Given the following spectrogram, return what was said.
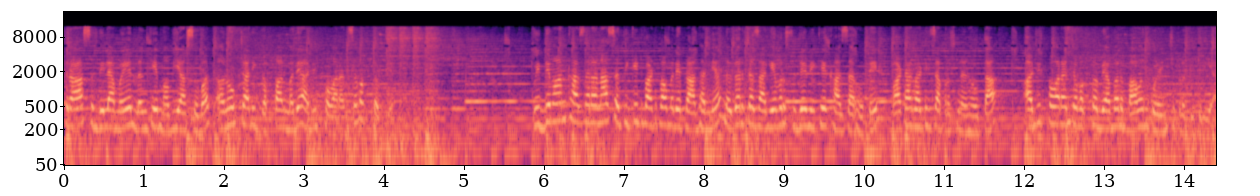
त्रास दिल्यामुळे लंके मवियासोबत अनौपचारिक गप्पांमध्ये अजित पवारांचं वक्तव्य. विद्यमान खासदारांनाच तिकीट वाटपामध्ये प्राधान्य. नगरच्या जागेवर सुजय विखे खासदार होते. वाटाघाटीचा प्रश्न नव्हता. अजित पवारांच्या वक्तव्यावर बावनकुळेंची प्रतिक्रिया.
